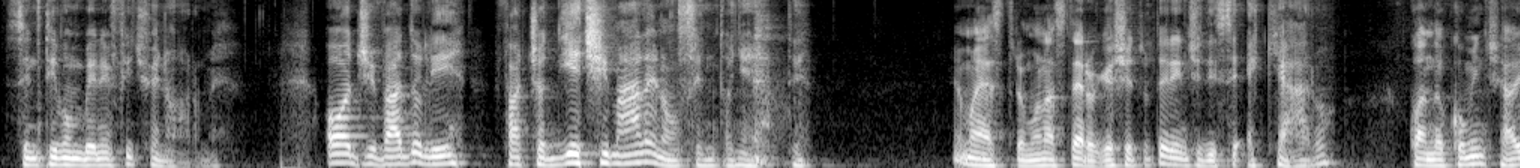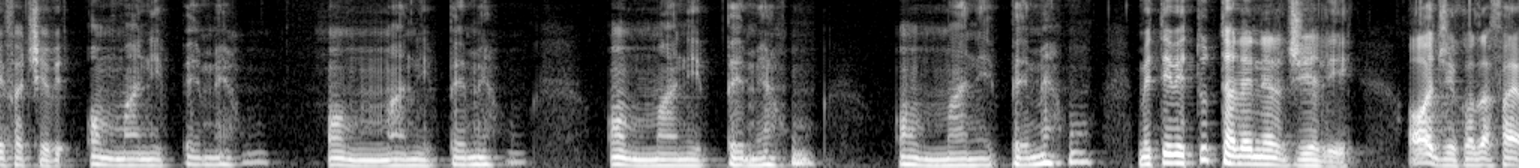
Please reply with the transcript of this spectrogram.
sentivo un beneficio enorme. Oggi vado lì, faccio 10 male e non sento niente. Il mio maestro, il monastero che esce tutti i rinci, disse, è chiaro, quando cominciavi facevi Om Mani Pemehum, Om Mani Pemehum, Om Mani Pemehum, Om Mani Pemehum, mettevi tutta l'energia lì. Oggi cosa fai?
